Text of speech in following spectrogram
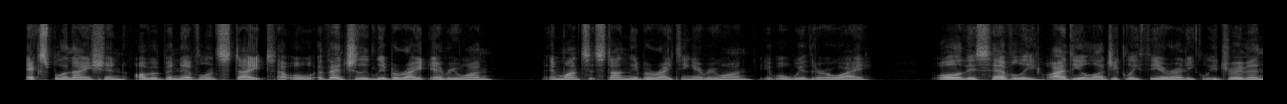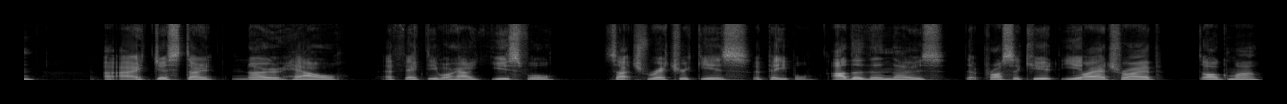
explanation of a benevolent state that will eventually liberate everyone. And once it's done liberating everyone it will wither away. All of this heavily ideologically theoretically driven. I just don't know how effective or how useful such rhetoric is for people other than those that prosecute the diatribe dogma,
